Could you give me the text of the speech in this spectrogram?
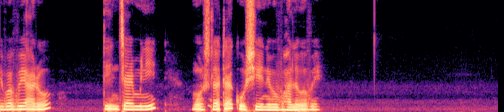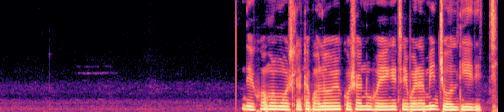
এভাবে আরও তিন চার মিনিট মশলাটা কষিয়ে নেব ভালোভাবে। দেখো আমার মশলাটা ভালোভাবে কষানো হয়ে গেছে, এবার আমি জল দিয়ে দিচ্ছি।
